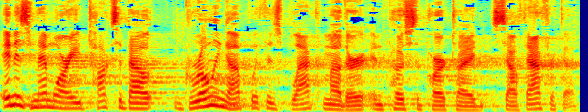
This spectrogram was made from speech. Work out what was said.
in his memoir, he talks about growing up with his black mother in post-apartheid South Africa.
